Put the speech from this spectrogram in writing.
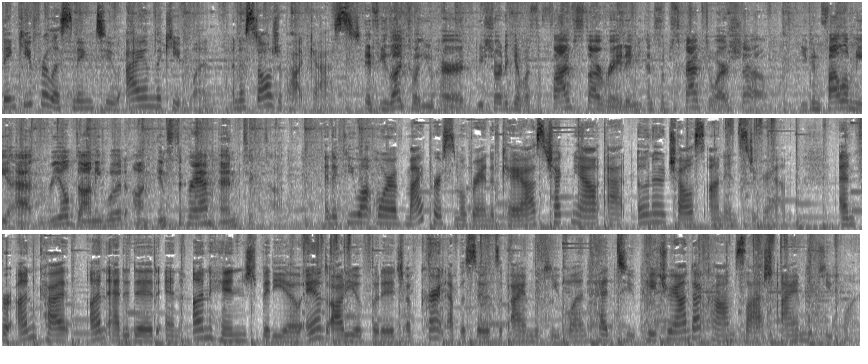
Thank you for listening to I Am the Cute One, a nostalgia podcast. If you liked what you heard, be sure to give us a five star rating and subscribe to our show. You can follow me at Real Donnywood on Instagram and TikTok. And if you want more of my personal brand of chaos, check me out at Ono Chels on Instagram. And for uncut, unedited, and unhinged video and audio footage of current episodes of I Am the Cute One, head to patreon.com slash I Am the Cute One.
